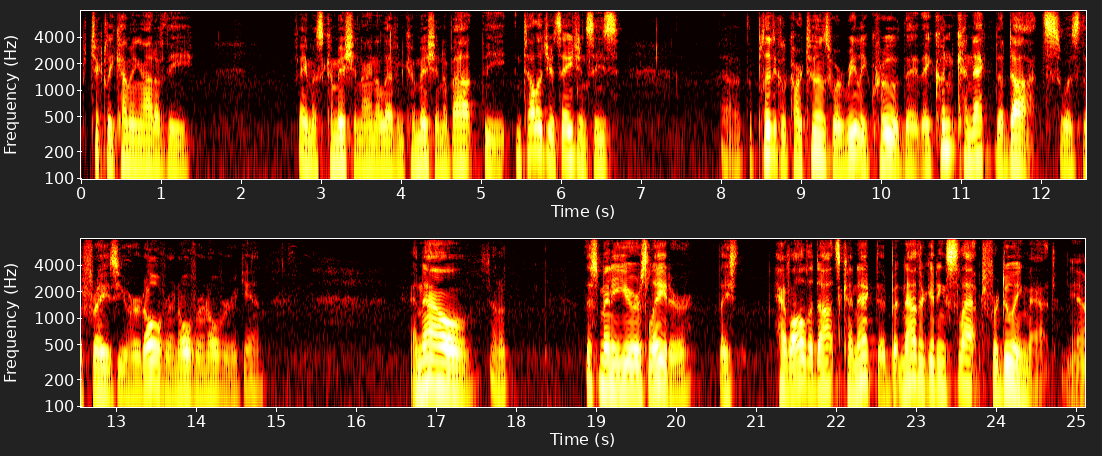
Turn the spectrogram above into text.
particularly coming out of the famous commission, 9 11 commission, about the intelligence agencies. Uh, the political cartoons were really crude. They, they couldn't connect the dots, was the phrase you heard over and over and over again. And now, you know, this many years later, they have all the dots connected, but now they're getting slapped for doing that. Yeah.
